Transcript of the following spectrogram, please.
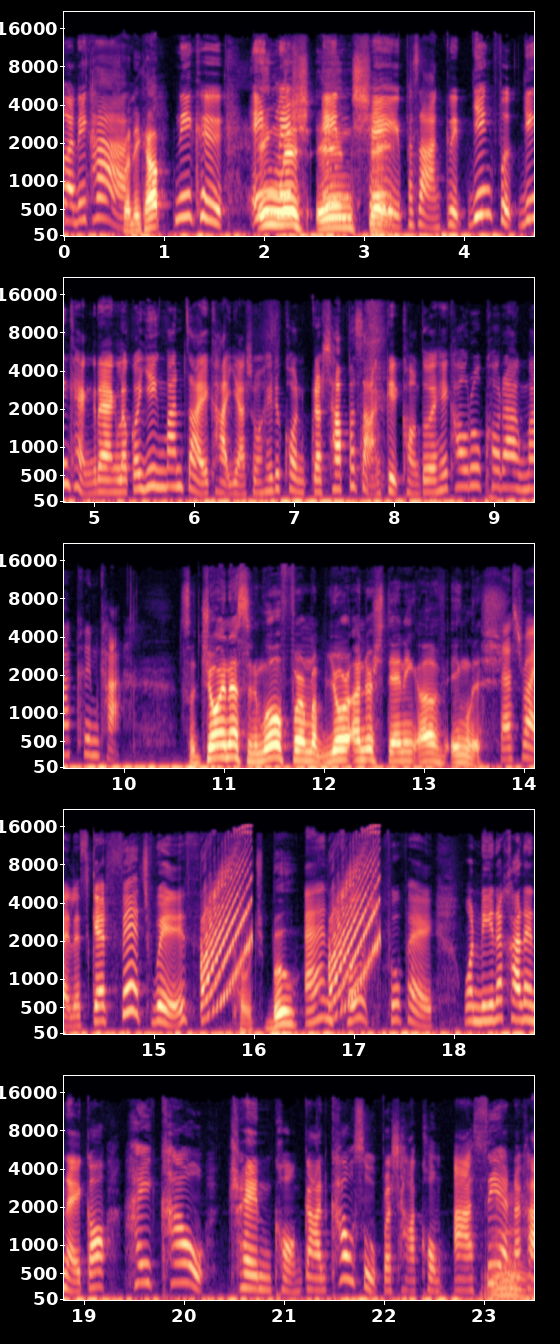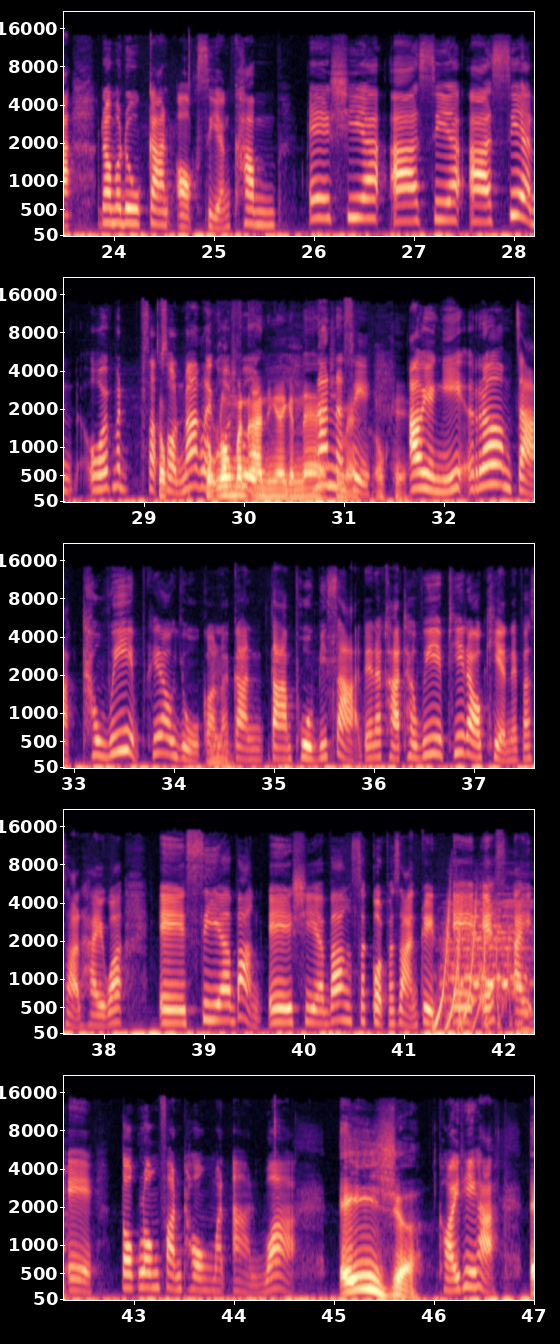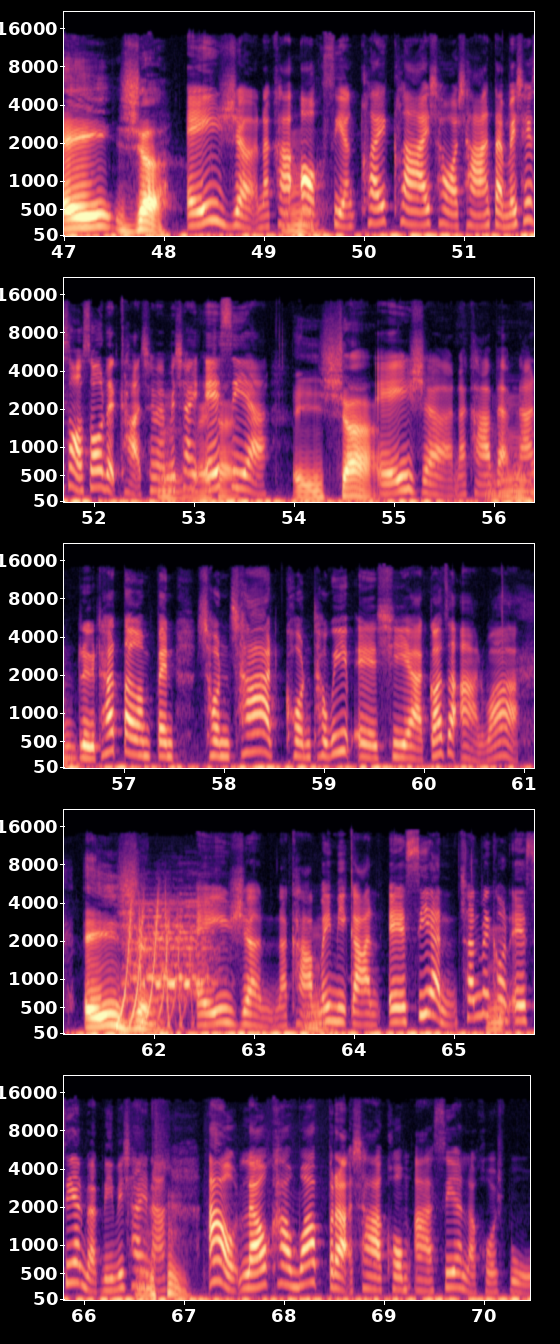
สวัสดีค่ะ สวัสดีครับ นี่คือ English in Shape ภาษาอังกฤษยิ่งฝึกยิ่งแข็งแรง แล้วก็ยิ่งมั่นใจค่ะ อยากชวนให้ทุกคนกระชับภาษาอังกฤษของตัวเองให้เข้ารูปเข้าร่างมากขึ้นค่ะ so join us and we'll firm up your understanding of English That's right let's get fit with Coach Boo and Coach ผู้เพย์วันนี้นะคะไหนๆก็ให้เข้าเทรนด์ของการเข้าสู่ประชาคมอาเซียนนะคะ เรามาดูการออกเสียงคำ เอเชียอาเซียอาเซียน โอ้ยมันสับสนมากเลยตกลงโค้ชมันฟูอ่านยังไงกันแน่นั่นน่ะใช่ไหมสิโอเคเอาอย่างนี้เริ่มจากทวีปที่เราอยู่ก่อนละกันตามภูมิศาสตร์เนี่ยนะคะ ทวีปที่เราเขียนในภาษาไทยว่าเอเชียบ้างเอเชียบ้างสะกดภาษาอังกฤษ A S I A ตกลงฟันธงมันอ่านว่า Asia ขออีกทีค่ะ Asia Asia นะคะ ออกเสียงคล้ายๆ ชอช้าง แต่ไม่ใช่ซอโซ่เด็ดขาดใช่ไหมไม่ใช่ไม่เอใช่เชีย Asia Asia นะคะ แบบนั้นหรือถ้าเติมเป็นชนชาติคนทวีปเอเชียก็จะอ่านว่า Asian Asian นะคะ ไม่มีการเอเชียน ฉันเป็นคนเอเชียนแบบนี้ไม่ใช่นะ อ้าว แล้วคำว่าประชาคมอาเซียนล่ะโค้ชบู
